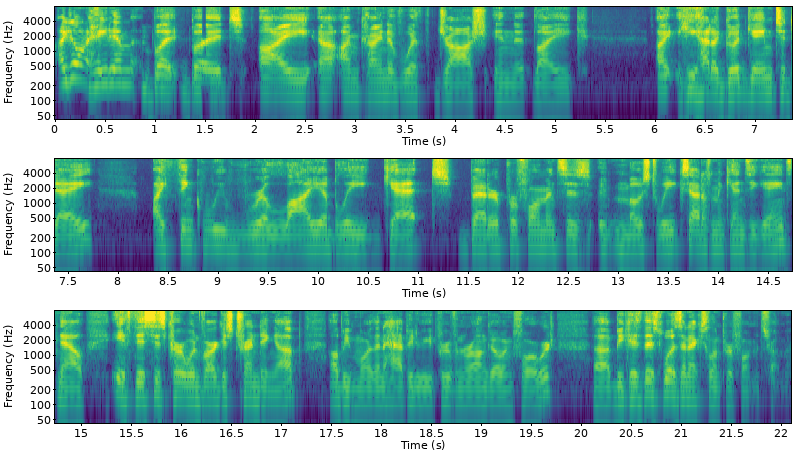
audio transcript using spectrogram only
I don't hate him, but but I uh, I'm kind of with Josh in that like I he had a good game today. I think we reliably get better performances most weeks out of McKinze Gaines. Now, if this is Kerwin Vargas trending up, I'll be more than happy to be proven wrong going forward uh, because this was an excellent performance from him.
